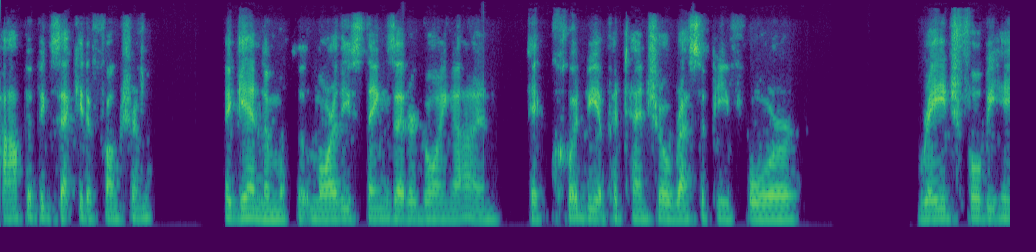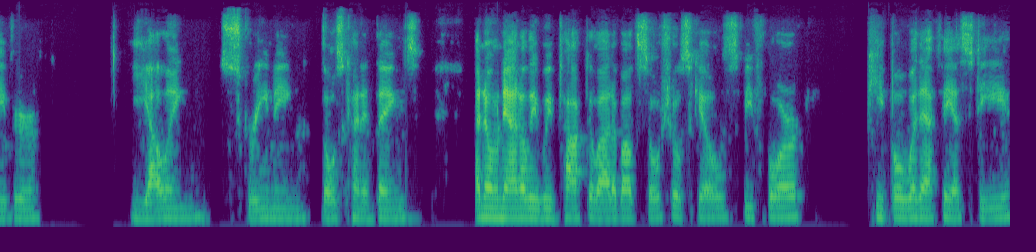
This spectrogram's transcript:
top of executive function, again, the, m- the more of these things that are going on, it could be a potential recipe for rageful behavior, yelling, screaming, those kind of things. I know, Natalie, we've talked a lot about social skills before. People with FASD,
